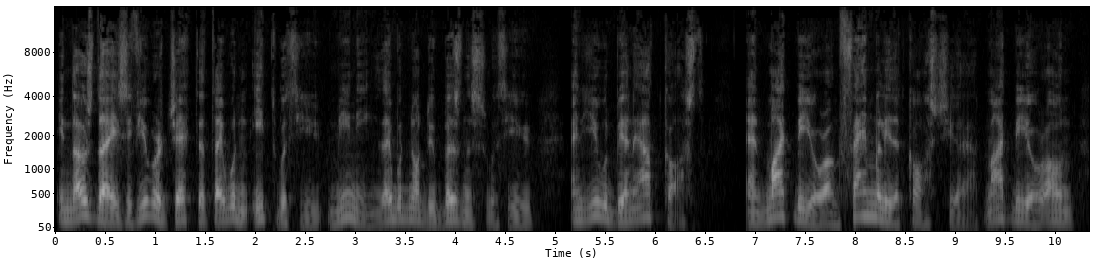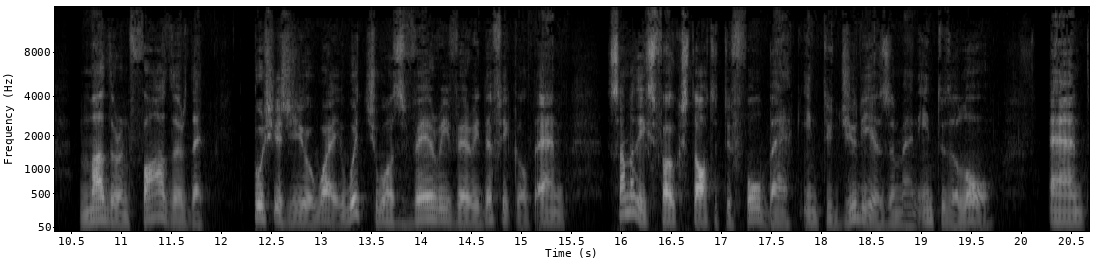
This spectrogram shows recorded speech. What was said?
in those days, if you were rejected, they wouldn't eat with you, meaning they would not do business with you, and you would be an outcast. And might be your own family that casts you out, might be your own mother and father that pushes you away, which was very, very difficult. And some of these folks started to fall back into Judaism and into the law. And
